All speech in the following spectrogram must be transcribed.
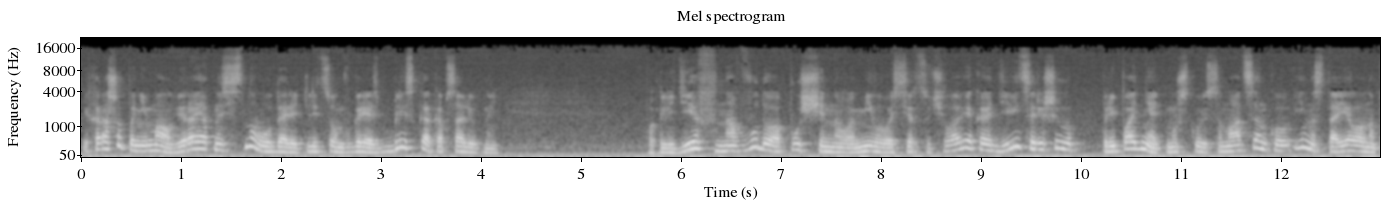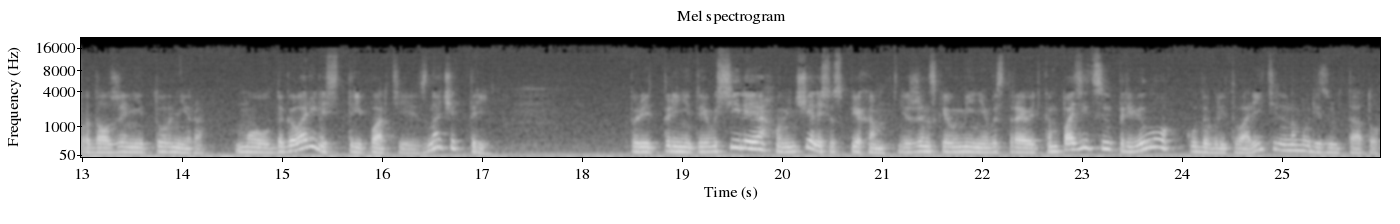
и хорошо понимал, вероятность снова ударить лицом в грязь близка к абсолютной. Поглядев на воду опущенного милого сердцу человека, девица решила приподнять мужскую самооценку и настояла на продолжении турнира. Мол, договорились три партии, значит три. Предпринятые усилия увенчались успехом, и женское умение выстраивать композицию привело к удовлетворительному результату.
